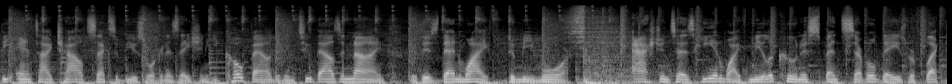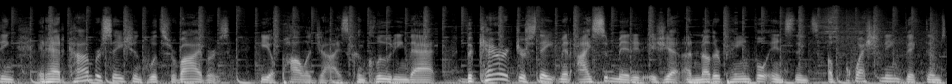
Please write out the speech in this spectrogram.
the anti child sex abuse organization he co founded in 2009 with his then wife, Demi Moore. Ashton says he and wife Mila Kunis spent several days reflecting and had conversations with survivors. He apologized, concluding that the character statement I submitted is yet another painful instance of questioning victims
